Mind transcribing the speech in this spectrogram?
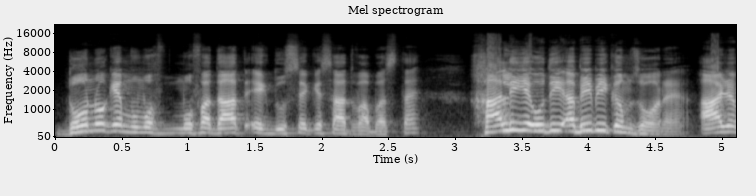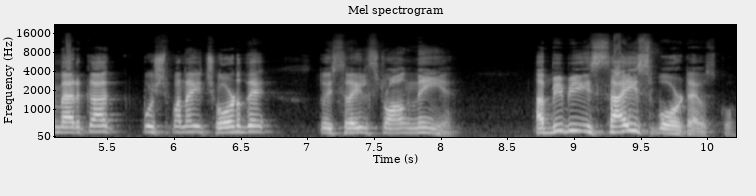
دونوں کے مفادات ایک دوسرے کے ساتھ وابستہ ہیں۔ خالی یہودی ابھی بھی کمزور ہیں۔ آج امریکہ پش پنائی چھوڑ دے تو اسرائیل اسٹرانگ نہیں ہے۔ ابھی بھی عیسائی سپورٹ ہے اس کو۔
